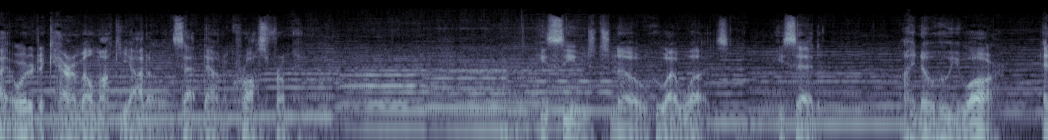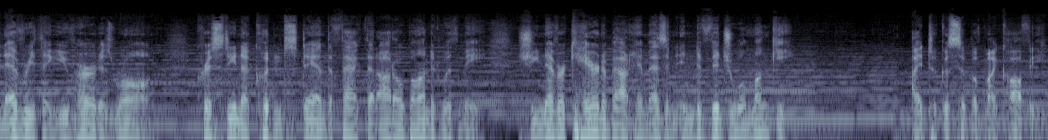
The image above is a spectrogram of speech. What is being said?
I ordered a caramel macchiato and sat down across from him. He seemed to know who I was. He said, I know who you are, and everything you've heard is wrong. Christina couldn't stand the fact that Otto bonded with me. She never cared about him as an individual monkey. I took a sip of my coffee.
